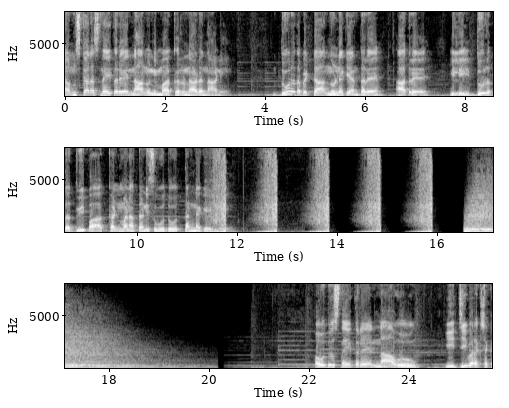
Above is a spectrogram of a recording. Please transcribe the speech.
ನಮಸ್ಕಾರ ಸ್ನೇಹಿತರೆ, ನಾನು ನಿಮ್ಮ ಕರುನಾಡ ನಾಣಿ. ದೂರದ ಬೆಟ್ಟ ನುಣ್ಣಗೆ ಅಂತಾರೆ, ಆದರೆ ಇಲ್ಲಿ ದೂರದ ದ್ವೀಪ ಕಣ್ಮಣ ತಣಿಸುವುದು ತಣ್ಣಗೆ ಇಲ್ಲಿ. ಹೌದು ಸ್ನೇಹಿತರೆ, ನಾವು ಈ ಜೀವರಕ್ಷಕ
